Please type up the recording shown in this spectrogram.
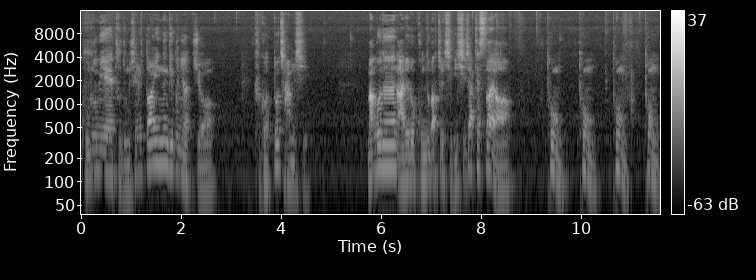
구름 위에 두둥실 떠 있는 기분이었죠. 그것도 잠시. 망고는 아래로 곤두박질 치기 시작했어요. 통, 통, 통, 통.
